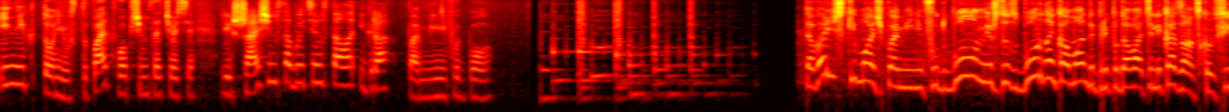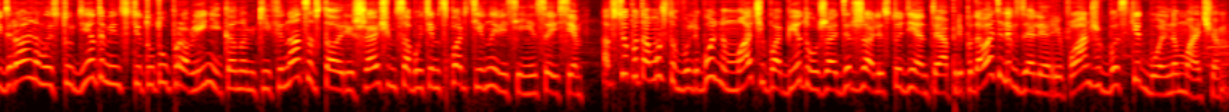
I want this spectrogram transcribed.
И никто не уступает в общем зачете. Решающим событием стала игра по мини-футболу. Товарищеский матч по мини-футболу между сборной командой преподавателей Казанского федерального и студентами Института управления экономики и финансов стал решающим событием спортивной весенней сессии. А все потому, что в волейбольном матче победу уже одержали студенты, а преподаватели взяли реванш в баскетбольном матче.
